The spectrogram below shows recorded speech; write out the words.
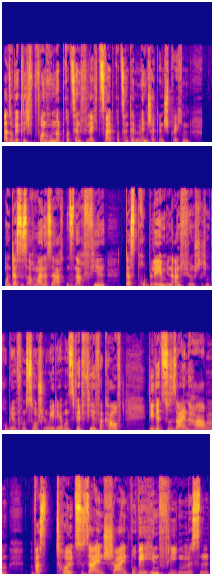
also wirklich von 100 Prozent vielleicht zwei Prozent der Menschheit entsprechen. Und das ist auch meines Erachtens nach viel das Problem, in Anführungsstrichen Problem vom Social Media. Uns wird viel verkauft, wie wir zu sein haben, was toll zu sein scheint, wo wir hinfliegen müssen,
